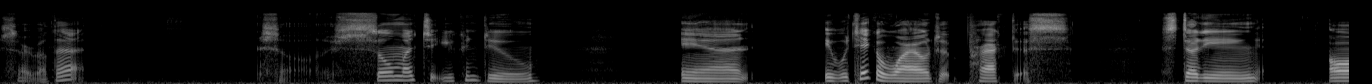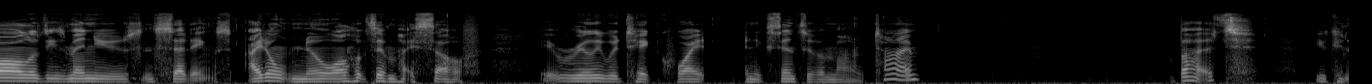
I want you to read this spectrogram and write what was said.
Sorry about that. So, there's so much that you can do. And it would take a while to practice studying all of these menus and settings. I don't know all of them myself. It really would take quite an extensive amount of time, but you can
